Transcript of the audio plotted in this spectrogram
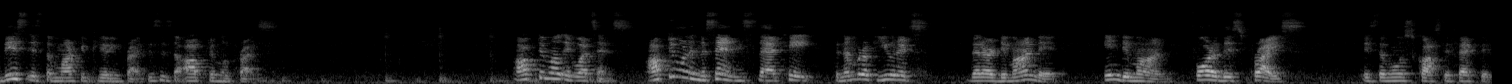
this is the market clearing price. This is the optimal price. Optimal in what sense? Optimal in the sense that, hey, the number of units that are demanded, in demand, for this price is the most cost effective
